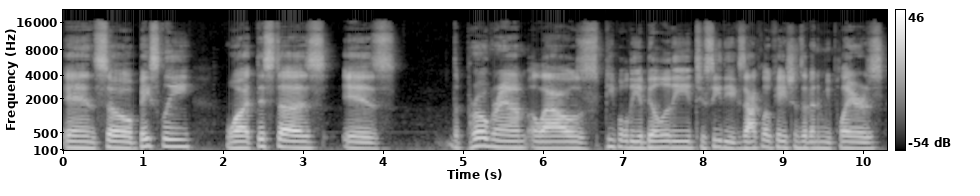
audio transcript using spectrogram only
And so, basically, what this does is the program allows people the ability to see the exact locations of enemy players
